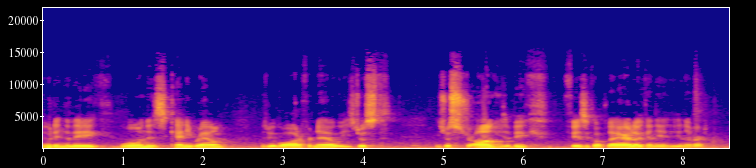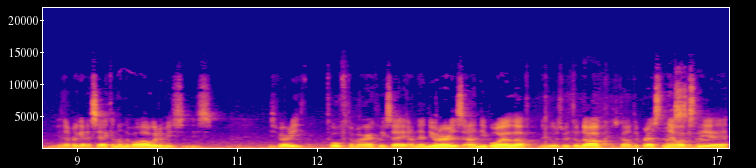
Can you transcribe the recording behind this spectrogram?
within the league. One is Kenny Browne, He's with Waterford now. He's just he's just strong. He's a big physical player, like, and you, you never you never get a second on the ball with him. He's he's, he's very tough to mark, like say. And then the other is Andy Boyle, off- who was with Dundalk, who's gone to Preston now. Preston, Obviously, yeah.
